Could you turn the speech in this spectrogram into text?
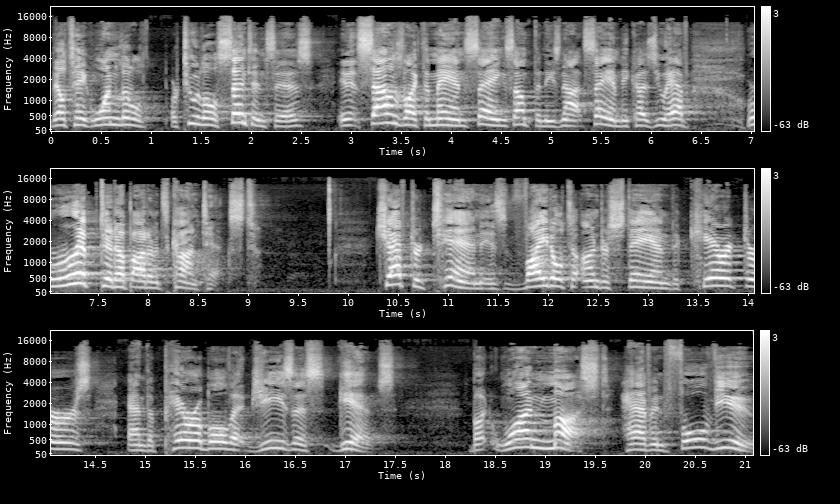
they'll take one little or two little sentences and it sounds like the man saying something he's not saying because you have ripped it up out of its context. Chapter 10 is vital to understand the characters and the parable that Jesus gives. But one must have in full view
